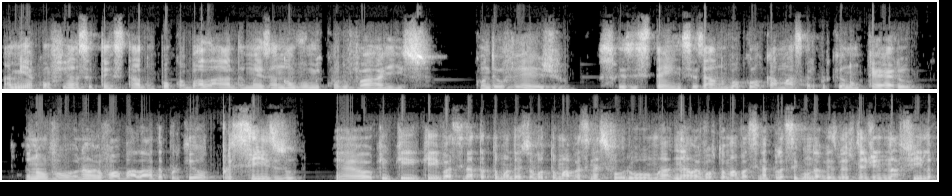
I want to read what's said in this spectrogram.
A minha confiança tem estado um pouco abalada, mas eu não vou me curvar a isso. Quando eu vejo as resistências, ah, eu não vou colocar máscara porque eu não quero, eu não vou, não, eu vou abalada porque eu preciso. Eu, que, que, que vacina tá tomando aí? Só vou tomar vacina se for uma. Não, eu vou tomar vacina pela segunda vez, mesmo tem gente na fila.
